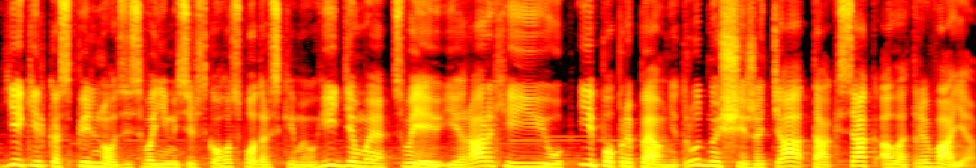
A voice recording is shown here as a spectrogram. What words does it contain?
Є кілька спільнот зі своїми сільськогосподарськими угіддями, своєю ієрархією, і, попри певні труднощі, життя так сяк, але триває.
